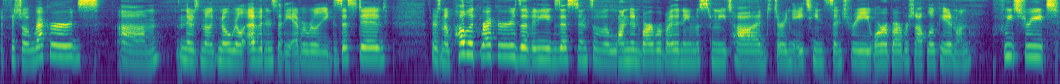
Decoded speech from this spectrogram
official records. Um, and there's no, like no real evidence that he ever really existed. There's no public records of any existence of a London barber by the name of Sweeney Todd during the 18th century or a barbershop located on Fleet Street.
